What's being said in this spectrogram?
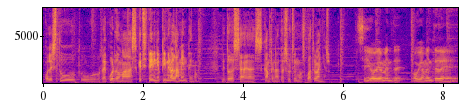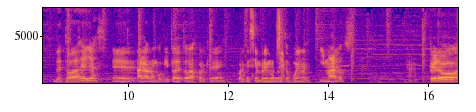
¿Cuál es tu, recuerdo más que se te viene primero a la mente, ¿no? De todos esos campeonatos de los últimos cuatro años. Sí, obviamente, obviamente de, todas ellas, eh, agarro un poquito de todas porque, porque siempre hay momentos buenos y malos. Pero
